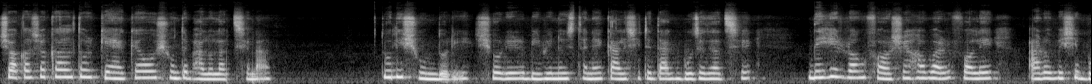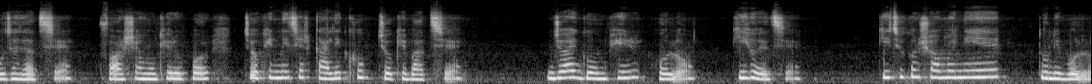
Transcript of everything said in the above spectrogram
সকাল সকাল তোর ক্যাঁ ক্যাও শুনতে ভালো লাগছে না তুলি সুন্দরী, শরীরের বিভিন্ন স্থানে কালশিটে দাগ বোঝা যাচ্ছে। দেহের রং ফর্সা হবার ফলে আরও বেশি বোঝা যাচ্ছে। ফর্সা মুখের উপর চোখের নিচের কালি খুব চোখে বাজছে জয় গম্ভীর হলো, কি হয়েছে? কিছুক্ষণ সময় নিয়ে তুলি বলল,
